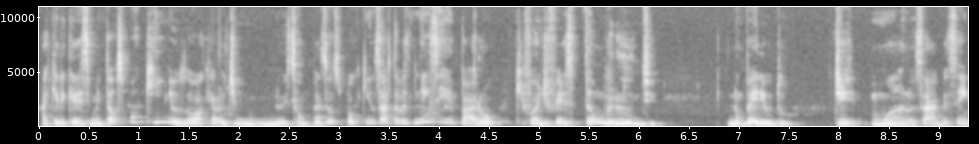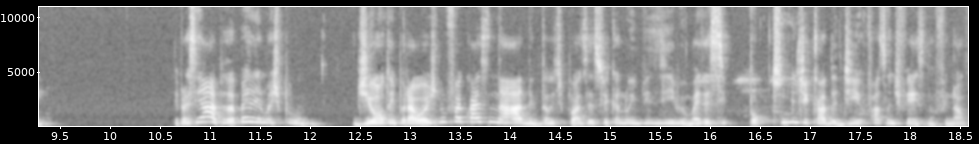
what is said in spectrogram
aquele crescimento aos pouquinhos, ou aquela diminuição peso aos pouquinhos, ela talvez nem se reparou que foi uma diferença tão grande num período de um ano, sabe? Assim. E fala assim, ah, a pessoa perdendo, mas, tipo, de ontem pra hoje não foi quase nada. Então, tipo, às vezes fica no invisível, mas esse pouquinho de cada dia faz uma diferença no final.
